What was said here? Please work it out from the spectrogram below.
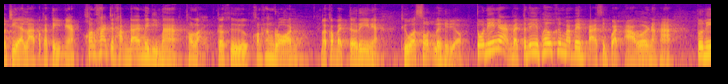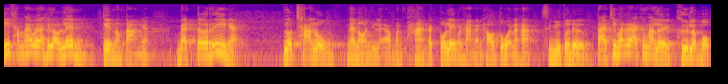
LG Ally ปกติเนี่ยค่อนข้างจะทำได้ไม่ดีมากเท่าไหร่ก็คือค่อนข้างร้อน แล้วก็แบตเตอรี่เนี่ยถือว่าซดเลยทีเดียว ตัวนี้เนี่ยแบตเตอรี่เพิ่มขึ้นมาเป็น 80 วัตต์ hour นะคะ ตัวนี้ทำให้เวลาที่เราเล่นเกมต่างๆเนี่ยแบตเตอรี่เนี่ยลดช้าลงแน่นอนอยู่แล้ว มันห่างกันตัวเลขมันห่างกันเท่าตัวนะคะ CPU ตัวเดิม แต่ที่พัฒนาขึ้นมาเลยคือระบบ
